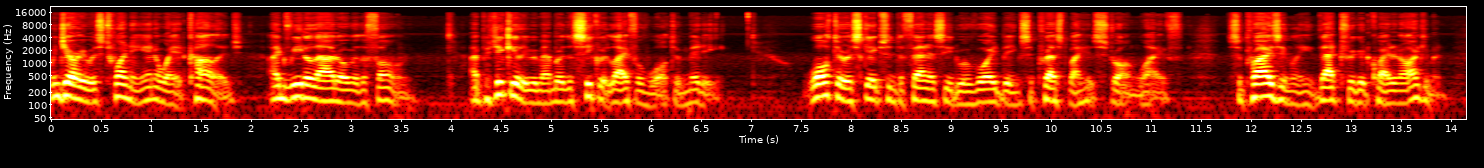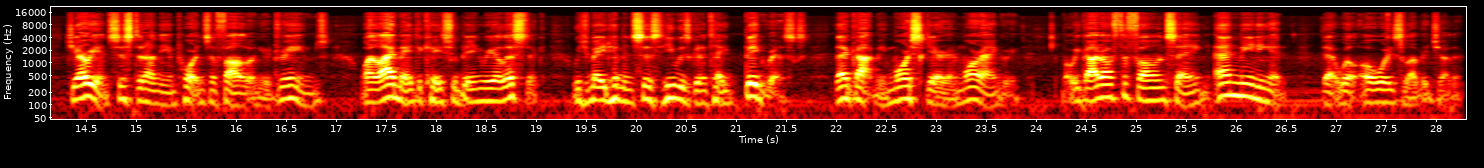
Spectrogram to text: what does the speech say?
When Jerry was 20 and away at college, I'd read aloud over the phone. I particularly remember The Secret Life of Walter Mitty. Walter escapes into fantasy to avoid being suppressed by his strong wife. Surprisingly, that triggered quite an argument. Jerry insisted on the importance of following your dreams, while I made the case for being realistic, which made him insist he was going to take big risks, that got me more scared and more angry. But we got off the phone saying, and meaning it, that we'll always love each other.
